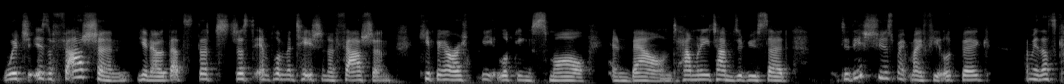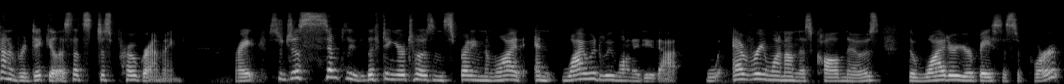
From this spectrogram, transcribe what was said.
which is a fashion. You know, that's that's just implementation of fashion, keeping our feet looking small and bound. How many times have you said, do these shoes make my feet look big? I mean, that's kind of ridiculous. That's just programming, right? So just simply lifting your toes and spreading them wide. And why would we want to do that? Everyone on this call knows the wider your base of support,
